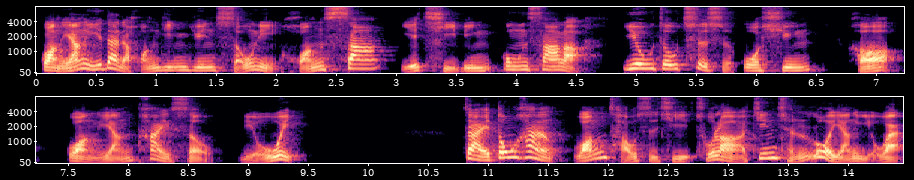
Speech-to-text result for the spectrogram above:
广阳一带的黄巾军首领黄沙也起兵攻杀了幽州刺史郭勋和广阳太守刘卫。在东汉王朝时期，除了京城洛阳以外，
